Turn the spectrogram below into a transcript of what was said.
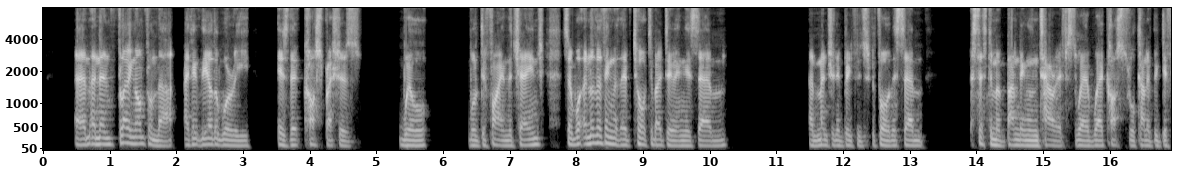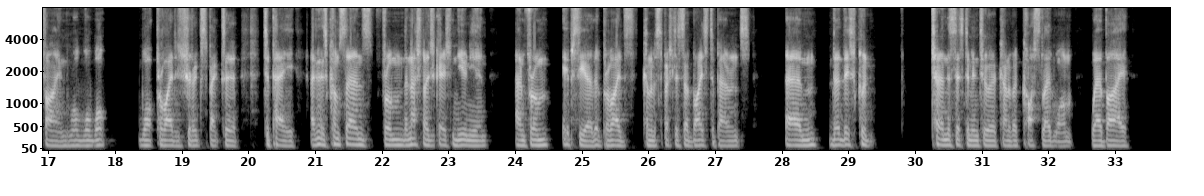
Um, and then flowing on from that, I think the other worry is that cost pressures will will define the change. So what another thing that they've talked about doing is um, I mentioned it briefly just before this um, system of banding and tariffs where where costs will kind of be defined. What what what, what providers should expect to to pay. I think there's concerns from the National Education Union and from IPSEA that provides kind of specialist advice to parents um, that this could turn the system into a kind of a cost led one whereby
